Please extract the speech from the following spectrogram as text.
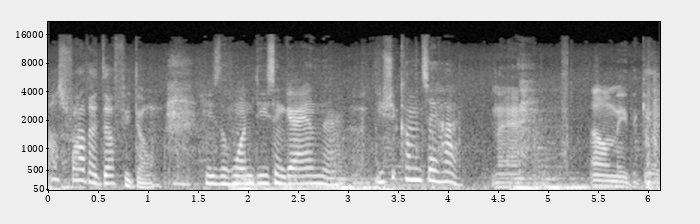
How's Father Duffy doing? He's the one decent guy in there. You should come and say hi. Nah, I don't need the guilt.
